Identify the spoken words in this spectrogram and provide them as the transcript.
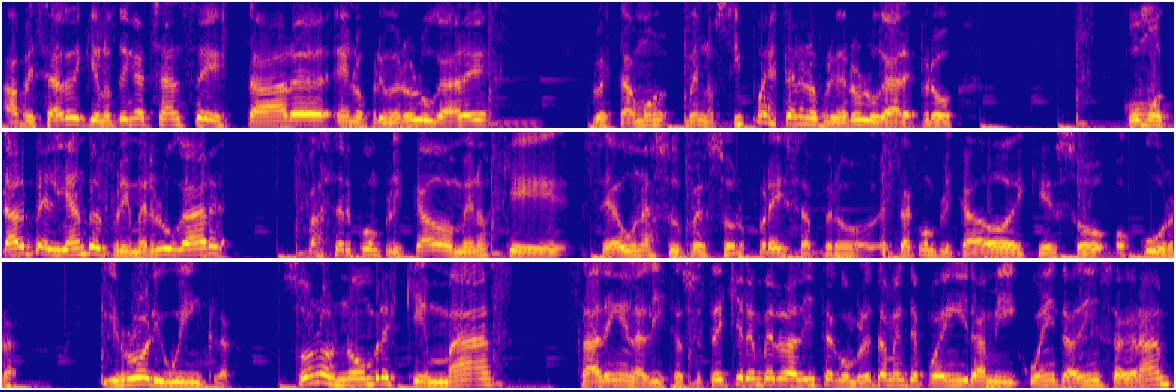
a pesar de que no tenga chance de estar eh, en los primeros lugares, lo estamos, bueno, sí puede estar en los primeros lugares, pero como tal peleando el primer lugar va a ser complicado, a menos que sea una super sorpresa, pero está complicado de que eso ocurra. Y Rolly Winkler, son los nombres que más salen en la lista. Si ustedes quieren ver la lista completamente, pueden ir a mi cuenta de Instagram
